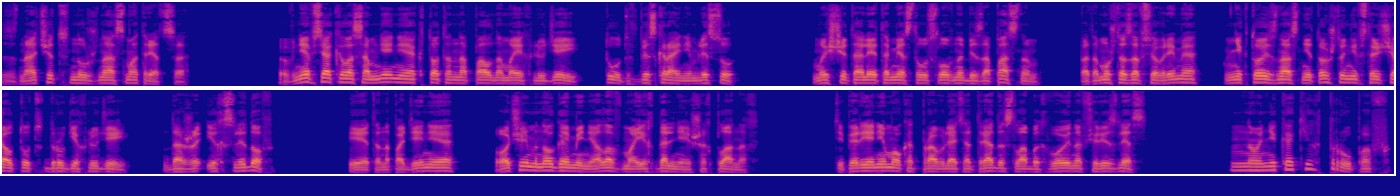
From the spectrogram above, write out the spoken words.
значит, нужно осмотреться. Вне всякого сомнения, кто-то напал на моих людей тут, в бескрайнем лесу. Мы считали это место условно безопасным, потому что за все время никто из нас не то что не встречал тут других людей, даже их следов. И это нападение очень многое меняло в моих дальнейших планах. Теперь я не мог отправлять отряды слабых воинов через лес. «Но никаких трупов»,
